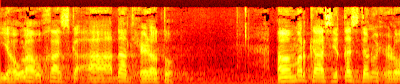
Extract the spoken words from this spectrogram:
iyo howlaha u khaaska ahaa haddaad xidhato ama markaasi qasdan u xidho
